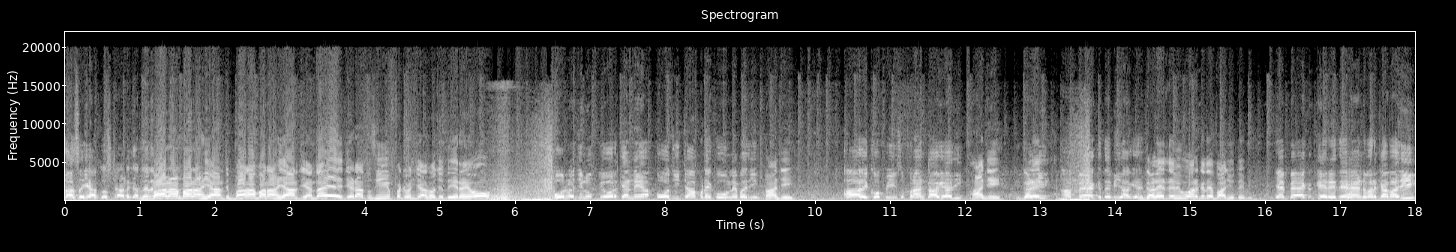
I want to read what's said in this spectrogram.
10000 ਤੋਂ ਸਟਾਰਟ ਕਰਦੇ ਨੇ। 12 12000 ਚ 12 12000 ਚ ਆਂਦਾ ਇਹ ਜਿਹੜਾ ਤੁਸੀਂ 5500 ਚ ਦੇ ਰਹੇ ਹੋ। ਫੁੱਲ ਜਿਹਨੂੰ ਪਿਓਰ ਕਹਿੰਦੇ ਆ ਉਹ ਚੀਜ਼ਾਂ ਆਪਣੇ ਕੋਲ ਨੇ ਭਾਜੀ। ਹਾਂਜੀ। ਆਹ ਦੇਖੋ ਪੀਸ ਫਰੰਟ ਆ ਗਿਆ ਜੀ। ਹਾਂਜੀ ਗਲੇ ਆ ਬੈਕ ਤੇ ਵੀ ਆ ਗਿਆ ਜੀ। ਗਲੇ ਤੇ ਵੀ ਵਰਕ ਤੇ ਬਾਜੂ ਤੇ ਵੀ। ਇਹ ਬੈਕ ਘੇਰੇ ਤੇ ਹੈਂਡ ਵਰਕ ਆ ਭਾਜੀ।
